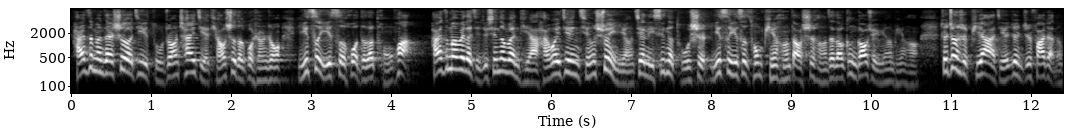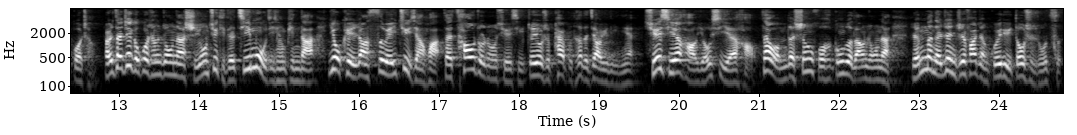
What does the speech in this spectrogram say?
孩子们在设计、组装、拆解、调试的过程中，一次一次获得了童话。孩子们为了解决新的问题啊，还会进行顺应，建立新的图式，一次一次从平衡到失衡，再到更高水平的平衡。这正是皮亚杰认知发展的过程。而在这个过程中呢，使用具体的积木进行拼搭，又可以让思维具象化，在操作中学习。这又是派普特的教育理念。学习也好，游戏也好，在我们的生活和工作当中呢，人们的认知发展规律都是如此。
